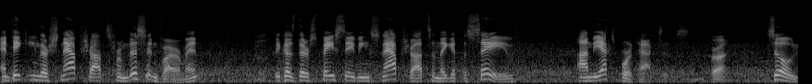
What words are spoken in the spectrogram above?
and taking their snapshots from this environment because they're space saving snapshots and they get to save on the export taxes. Right. So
